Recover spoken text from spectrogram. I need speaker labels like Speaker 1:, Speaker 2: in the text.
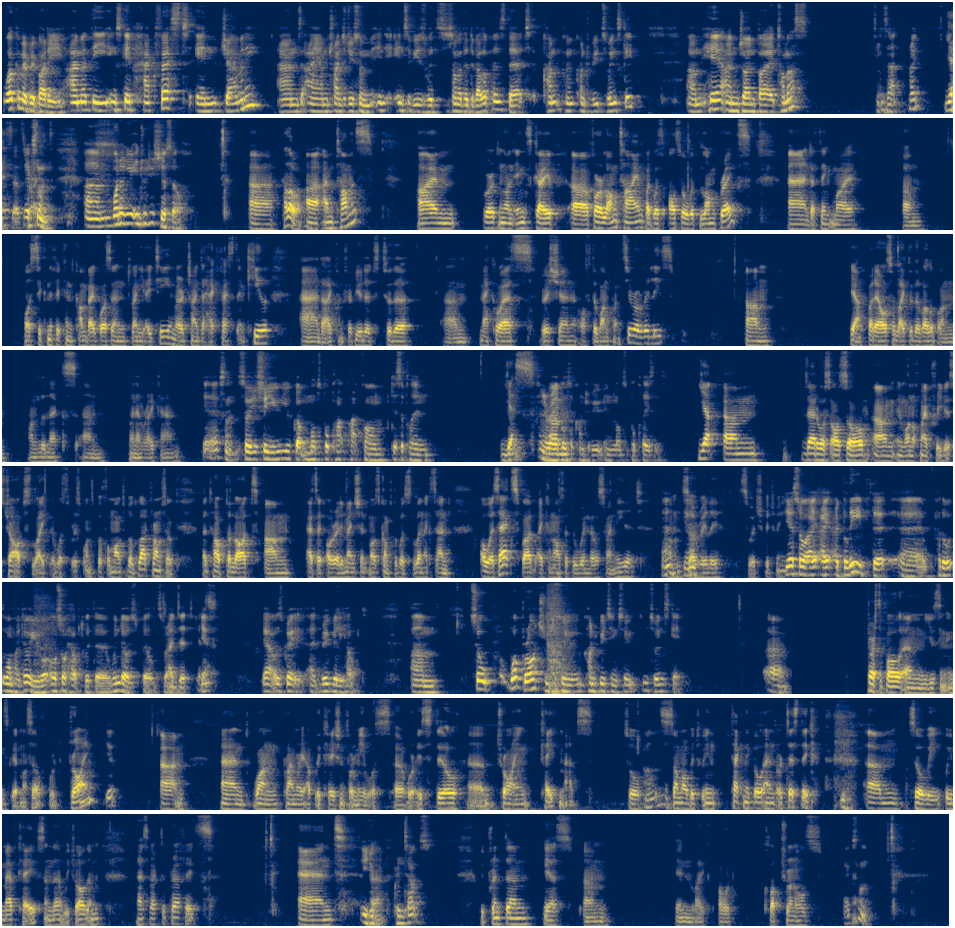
Speaker 1: Welcome, everybody. I'm at the Inkscape Hackfest in Germany, and I am trying to do some in interviews with some of the developers that con con contribute to Inkscape. Um, here I'm joined by Thomas. Is that right?
Speaker 2: Yes, that's
Speaker 1: Excellent.
Speaker 2: right.
Speaker 1: Um, why don't you introduce yourself?
Speaker 2: Uh, hello, uh, I'm Thomas. I'm working on Inkscape uh, for a long time, but was also with long breaks. And I think my um, most significant comeback was in 2018. We were trying to Hackfest in Kiel, and I contributed to the um, macOS version of the 1.0 release. Um, yeah, but I also like to develop on on Linux um, whenever I can.
Speaker 1: Yeah, excellent. So, so you you've got multiple pla platform discipline.
Speaker 2: Yes,
Speaker 1: and are able
Speaker 2: um,
Speaker 1: to contribute in multiple places.
Speaker 2: Yeah, um, that was also um, in one of my previous jobs. Like, I was responsible for multiple platforms, so that helped a lot. Um, as I already mentioned, most comfortable with Linux and OS X, but I can also do Windows when needed.
Speaker 1: Ah,
Speaker 2: um,
Speaker 1: yeah.
Speaker 2: So really switch between.
Speaker 1: Yeah, so I, I, I believe that uh, for the, the 1.0, you also helped with the Windows builds, right?
Speaker 2: I did. Yes.
Speaker 1: Yeah, it was great. It re- really helped. Um, so, what brought you to contributing to to Inkscape?
Speaker 2: Um, first of all, I'm using Inkscape myself for drawing.
Speaker 1: Yeah.
Speaker 2: Um, and one primary application for me was, uh, or is still, um, drawing cave maps. So
Speaker 1: Oh,
Speaker 2: it's
Speaker 1: yeah.
Speaker 2: somewhere between technical and artistic. um, so we, we map caves and then we draw them as vector graphics. And
Speaker 1: You do
Speaker 2: uh,
Speaker 1: printouts.
Speaker 2: we print them, yes, um, in like our club journals
Speaker 1: Excellent.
